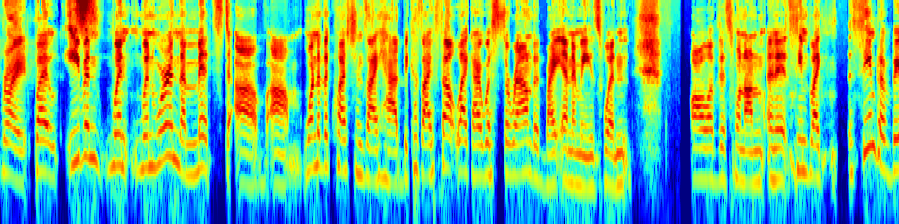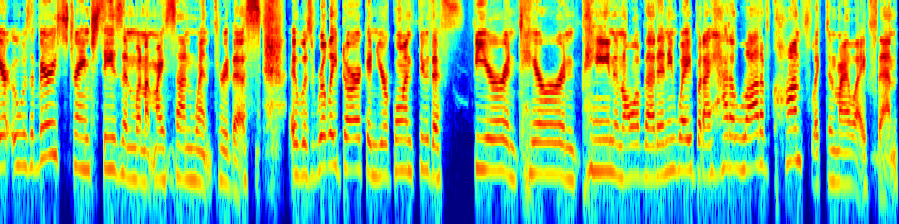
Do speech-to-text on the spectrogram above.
Right. But even when when we're in the midst of um, one of the questions i had because i felt like i was surrounded by enemies when all of this went on and it seemed like it seemed a very it was a very strange season when my son went through this. It was really dark and you're going through the fear and terror and pain and all of that anyway but i had a lot of conflict in my life then.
